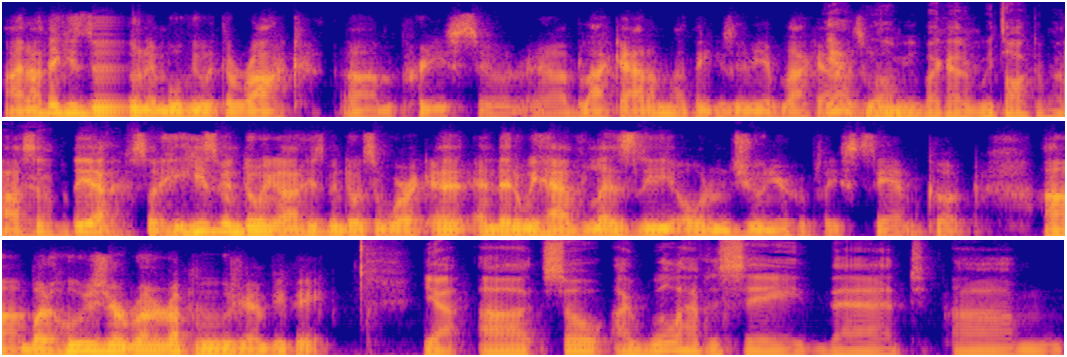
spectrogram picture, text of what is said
and I think he's doing a movie with The Rock um, pretty soon. Uh, Black Adam, I think he's going to be a Black Adam yeah, as well. Black Adam. We talked about. Uh, so, yeah, so he's been doing uh, he's been doing some work, and, and, then we have Leslie Odom Jr. who plays Sam Cooke. Um, but who's your runner up? Who's your MVP? Yeah, uh, so I will have to say that um,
